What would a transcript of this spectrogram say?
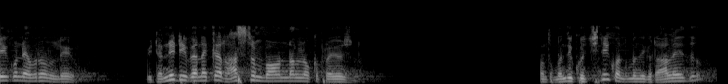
చేయకుండా ఎవరూ లేవు వీటన్నిటి వెనక రాష్ట్రం బాగుండాలని ఒక ప్రయోజనం. కొంతమందికి వచ్చినాయి కొంతమందికి రాలేదు.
